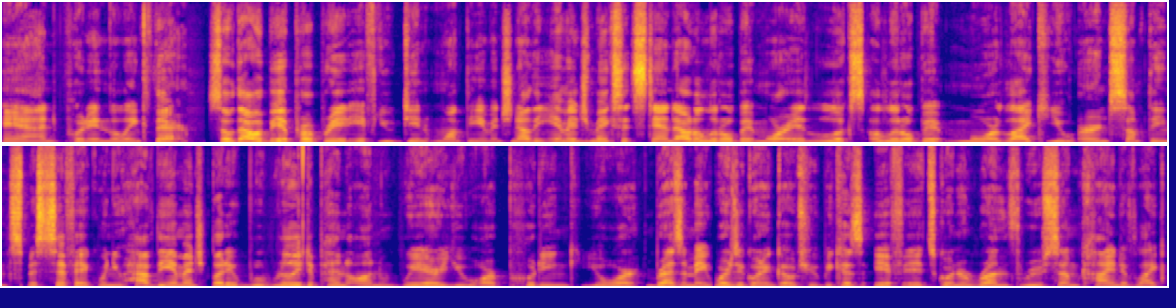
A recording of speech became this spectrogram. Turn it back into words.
and put in the link there. So that would be appropriate if you didn't want the image. Now the image makes it stand out a little bit more. It looks a little bit more like you earned something specific when you have the image, but it will really depend on where you are putting your resume. Where's it going to go to? Because if it's going to run through some kind of like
